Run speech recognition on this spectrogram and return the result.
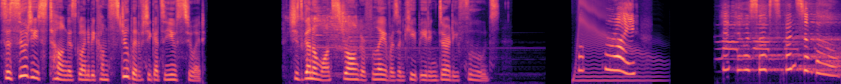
Sasuji's tongue is going to become stupid if she gets used to it. She's gonna want stronger flavors and keep eating dirty foods. Right. It, it was so expensive, though.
